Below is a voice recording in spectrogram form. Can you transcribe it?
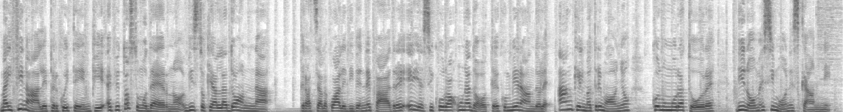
ma il finale per quei tempi è piuttosto moderno, visto che alla donna grazie alla quale divenne padre, egli assicurò una dote, combinandole anche il matrimonio con un muratore di nome Simone Scamni.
